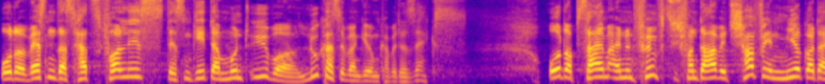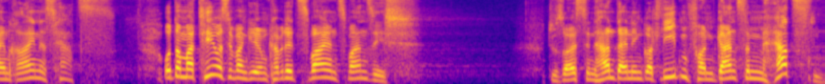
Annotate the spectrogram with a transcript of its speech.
Oder wessen das Herz voll ist, dessen geht der Mund über. Lukas Evangelium Kapitel 6. Oder Psalm 51 von David, schaffe in mir Gott ein reines Herz. Oder Matthäus Evangelium Kapitel 22. Du sollst den Herrn, deinen Gott lieben von ganzem Herzen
